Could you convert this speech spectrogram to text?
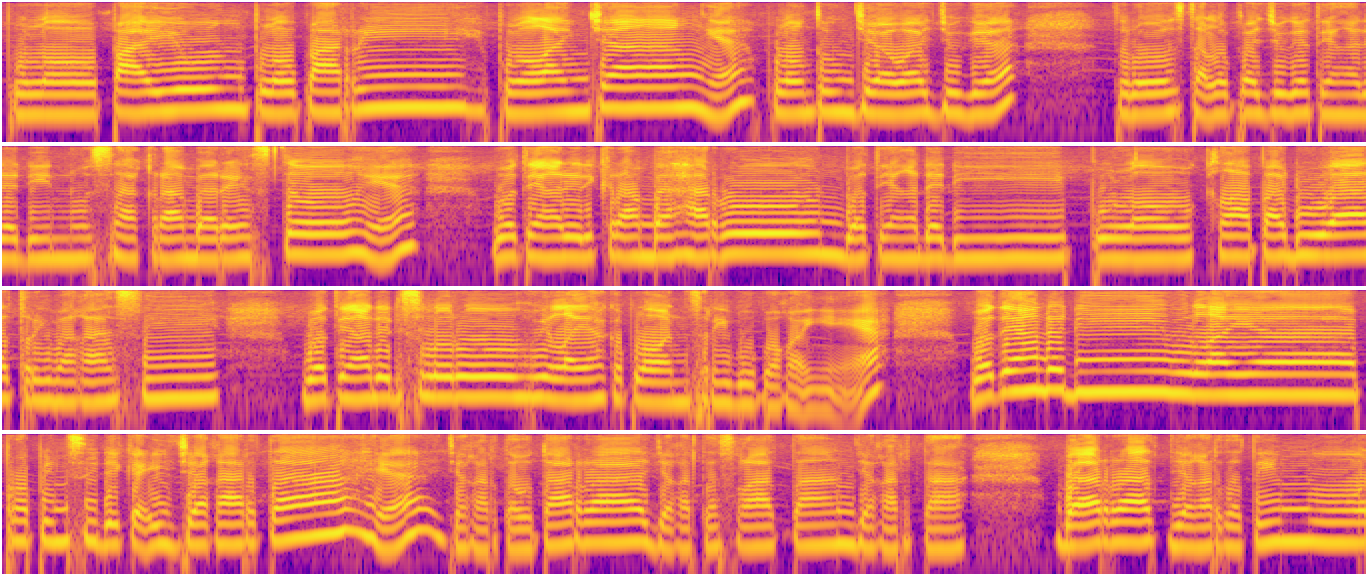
Pulau Payung, Pulau Pari, Pulau Lancang ya, Pulau Untung Jawa juga. Terus tak lupa juga yang ada di Nusa Keramba Resto ya. Buat yang ada di Keramba Harun, buat yang ada di Pulau Kelapa Dua, terima kasih. Buat yang ada di seluruh wilayah Kepulauan Seribu pokoknya ya. Buat yang ada di wilayah Provinsi DKI Jakarta ya, Jakarta Utara, Jakarta Selatan, Jakarta Barat, Jakarta Timur,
